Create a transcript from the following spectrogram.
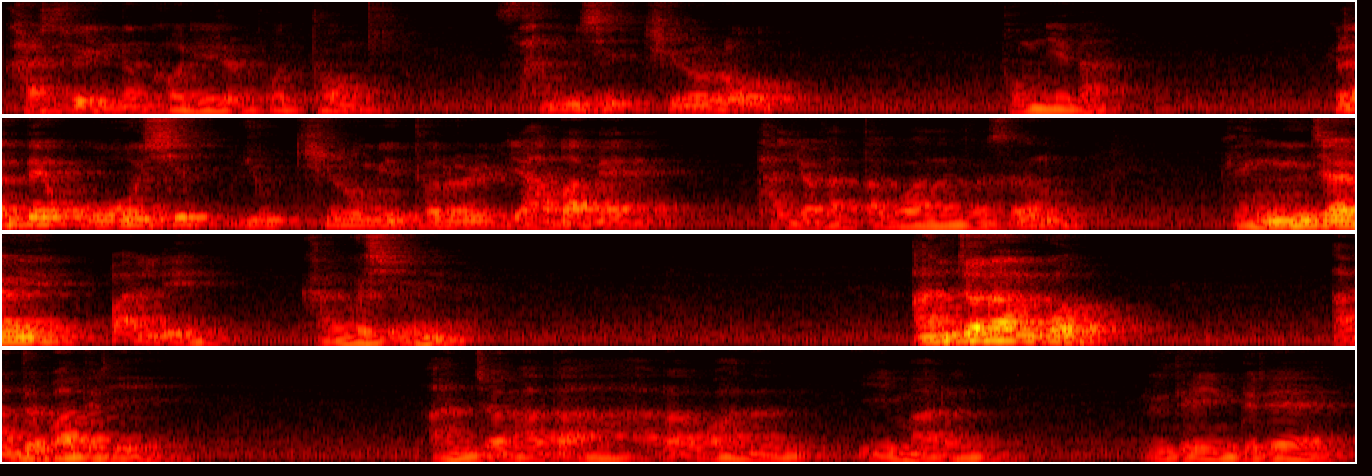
갈 수 있는 거리를 보통 30km로 봅니다. 그런데 56km를 야밤에 달려갔다고 하는 것은 굉장히 빨리 간 것입니다. 안전한 곳 안드바들이 안전하다라고 하는 이 말은 유대인들의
